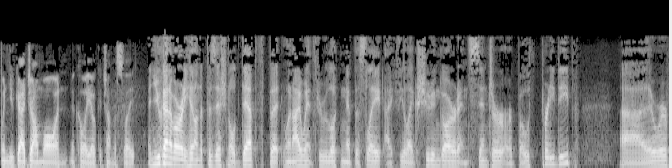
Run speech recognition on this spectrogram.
when you've got John Wall and Nikola Jokic on the slate. And you kind of already hit on the positional depth, but when I went through looking at the slate, I feel like shooting guard and center are both pretty deep. Uh, there were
